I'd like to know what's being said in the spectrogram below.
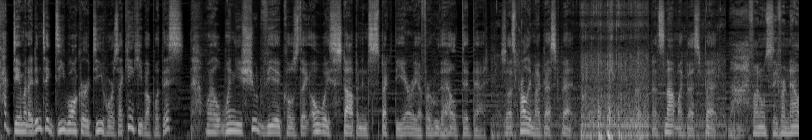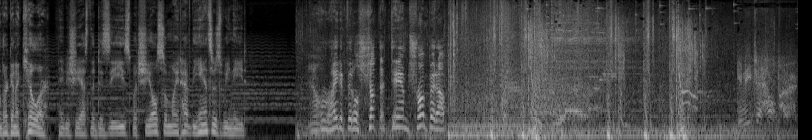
God damn it, I didn't take D-Walker or D-Horse, I can't keep up with this. Well, when you shoot vehicles, they always stop and inspect the area for who the hell did that. So that's probably my best bet. That's not my best bet. Ah, if I don't save her now, they're gonna kill her. Maybe she has the disease, but she also might have the answers we need. Alright, if it'll shut the damn trumpet up! Need to help her.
